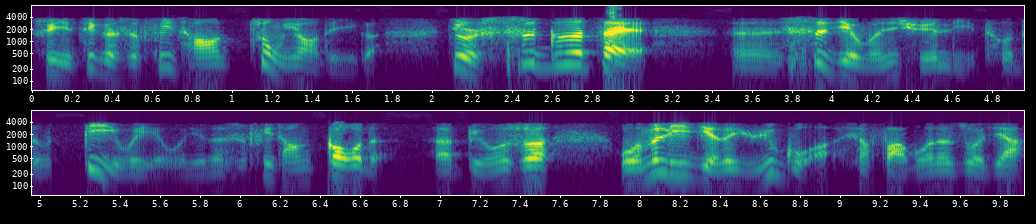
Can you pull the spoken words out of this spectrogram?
所以这个是非常重要的一个，就是诗歌在呃世界文学里头的地位，我觉得是非常高的。呃，比如说我们理解的雨果，像法国的作家，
